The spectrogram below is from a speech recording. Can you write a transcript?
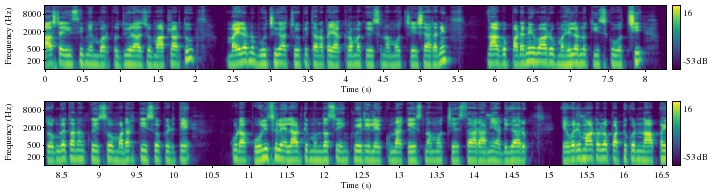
రాష్ట్ర ఈసీ మెంబర్ పృథ్వీరాజు మాట్లాడుతూ మహిళను బూచిగా చూపి తనపై అక్రమ కేసు నమోదు చేశారని నాకు పడని వారు మహిళను తీసుకువచ్చి దొంగతనం కేసు మర్డర్ కేసు పెడితే కూడా పోలీసులు ఎలాంటి ముందస్తు ఎంక్వైరీ లేకుండా కేసు నమోదు చేస్తారా అని అడిగారు. ఎవరి మాటలో పట్టుకుని నాపై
